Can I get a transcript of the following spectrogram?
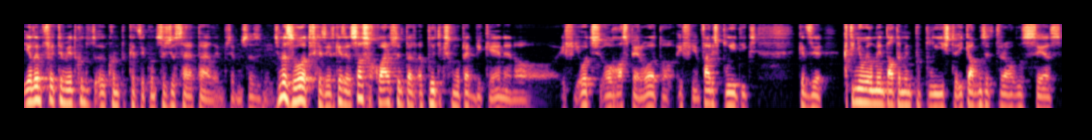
Eu lembro perfeitamente quando, quando, quer dizer, quando surgiu Sarah Palin, por exemplo, nos Estados Unidos. Mas outros, quer dizer, quer dizer só se recuar, por exemplo, a, a políticos como o Pat Buchanan, ou, enfim, outros, ou Ross Perot, ou, enfim, vários políticos, quer dizer, que tinham um elemento altamente populista e que alguns até tiveram algum sucesso.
